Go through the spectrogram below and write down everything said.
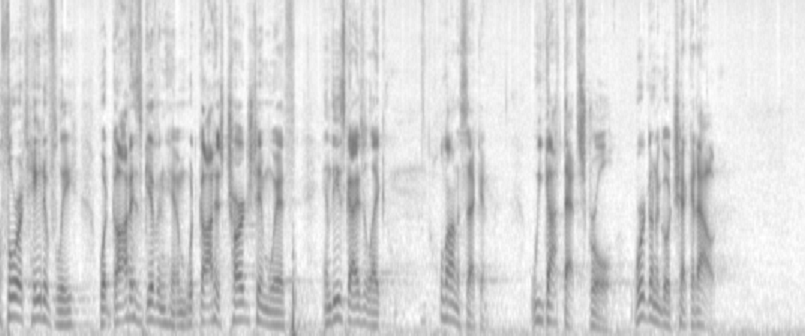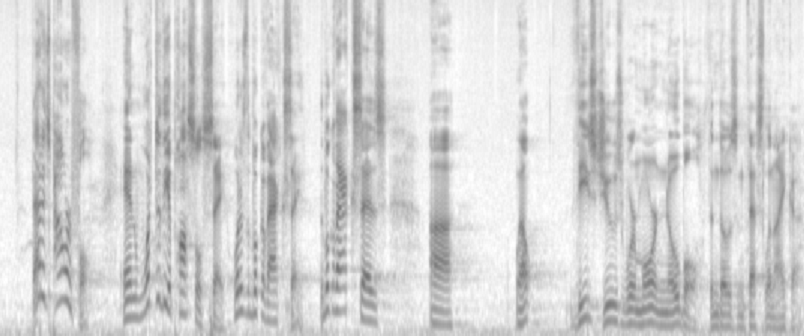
authoritatively what God has given him, what God has charged him with. And these guys are like, hold on a second. We got that scroll. We're going to go check it out. That is powerful. And what do the apostles say? What does the book of Acts say? The book of Acts says, uh, well, these Jews were more noble than those in Thessalonica.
